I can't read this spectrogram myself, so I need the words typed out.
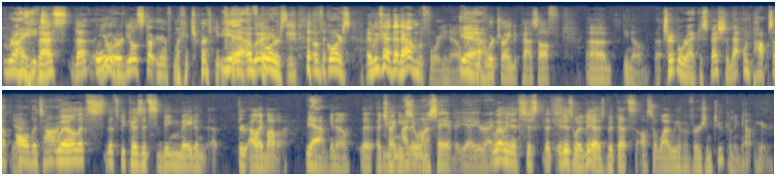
Right. That's that. Or- you'll, you'll start hearing from my attorney. yeah, of quick. course, of course. And we've had that happen before, you know. Yeah. people were trying to pass off, uh, you know. Uh, Triple Wreck especially that one pops up yeah. all the time. Well, that's that's because it's being made in, uh, through Alibaba. yeah, You know, a, a Chinese. I didn't want to say it, but yeah, you're right. Well, I mean, it's just that it is what it is, but that's also why we have a version two coming out here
